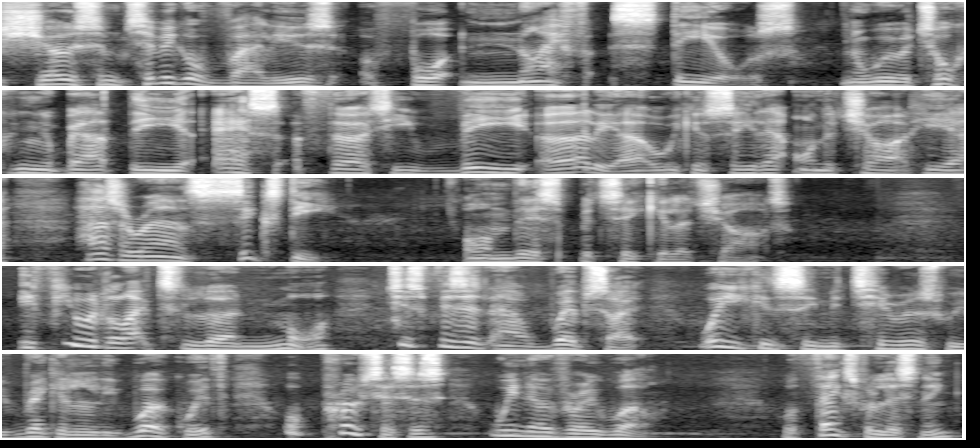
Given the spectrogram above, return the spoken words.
shows some typical values for knife steels. And we were talking about the S30V earlier. We can see that on the chart here has around 60 on this particular chart. If you would like to learn more, just visit our website where you can see materials we regularly work with or processes we know very well. Well, thanks for listening.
